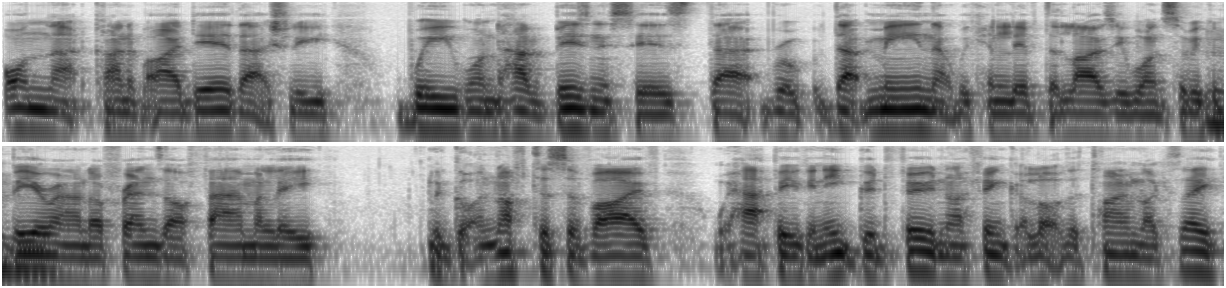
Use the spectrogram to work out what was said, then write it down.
on that kind of idea that actually we want to have businesses that that mean that we can live the lives we want, so we can be around our friends, our family. We've got enough to survive. We're happy. We can eat good food. And I think a lot of the time, like I say,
